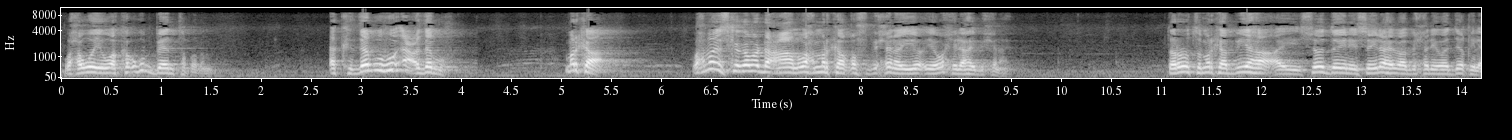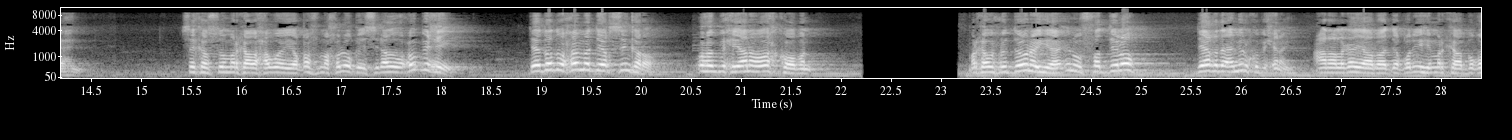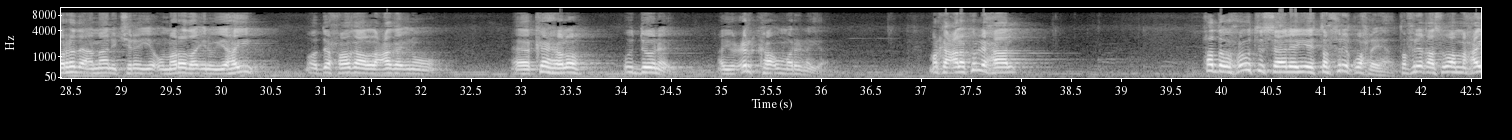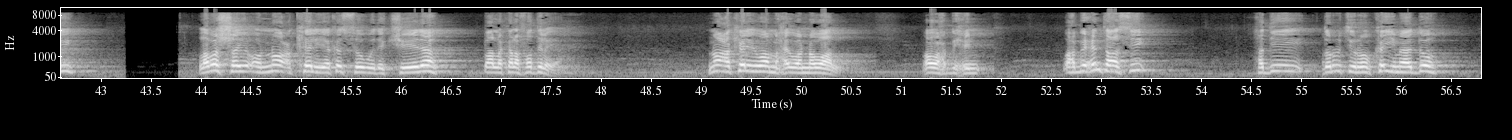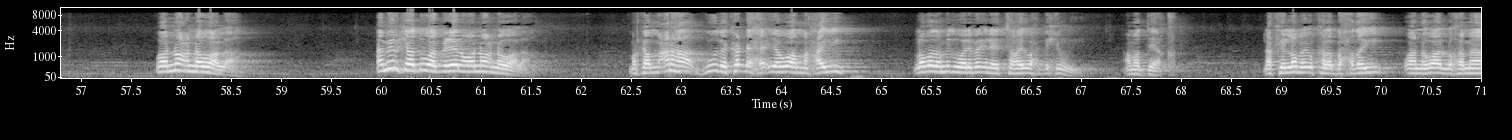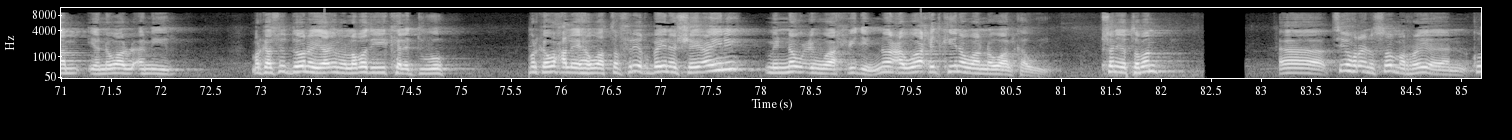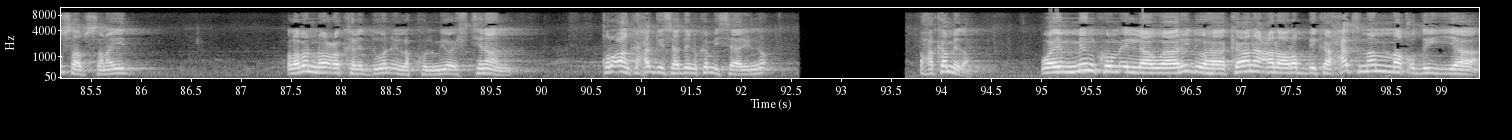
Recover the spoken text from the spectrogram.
Waxa weeye waa ka ugu beenta badan. Akdabuhu acdabuhu. Marka waxba iskagama dhacaan wax markaa qof bixinayo iyo wax ilaahay bixinayo daruurtu markaa biyaha ay soo daynayso ilaahay baa bixinaya waa deeq ilaahay. Si kastuu markaa waxa weeye qof makhluuqiis idhahdo wax u bixi dee dad waxba ma deeqsin karo wuxuu bixiyaana waa wax kooban. Marka wuxuu doonayaa inuu fadilo deeqda amiirku bixinayo. Waxaana laga yaabaa dee qolyihii markaa boqorrada ammaani jiray iyo umarada inuu yahay oo dee xoogaa lacaga inuu ka helo uu doonayo. Ayuu cirkaa u marinaya marka calaa kulli xaal hadda wuxuu u tusaaleeyey tafriiq wax la yidhahda tafriiqaas waa maxay? Laba shay oo nooc keliya ka soo wada jeeda baa la kala fadilaya. Nooca keliya waa maxay? Waa nawaal. Waa waxbixin. Waxbixintaasi haddii daruurtii roob ka yimaado waa nooc nawaal ah. Amiirkii hadduu waxbixiyana waa nooc nawaal ah. Marka macnaha guuda ka dhexeeya waa maxay? Labada mid waliba inay tahay waxbixin weeye ama deeq laakiin labay u kala baxday waa nawaalu khamaam iyo nawaalu amiir. Markaasuu doonayaa inuu labadii kala duwo. Marka waxaa la yidhaha waa tafriiq bayna shayayni min nawcin waaxidin nooca waaxidkiina waa nawaalka weeye shan iyo toban tii hore aynu soo marray ku saabsanayd laba noocoo kala duwan in la kulmiyo iftinaan. Qur'aanka xaggiisa haddaynu ka misaalinno waxaa ka mid ah wain minkum ilaa waariduha kana calىa rabbika xatma maqdiya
